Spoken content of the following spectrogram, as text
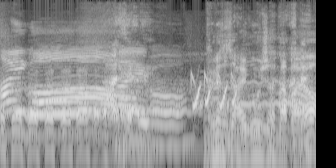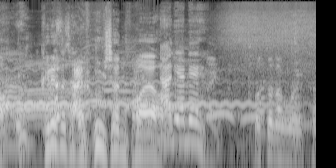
아이고. 아이고. 그래서 잘 구우셨나 봐요. 그래서 잘 구우셨나 봐요. 아니 아니. 어쩌다 보니까.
